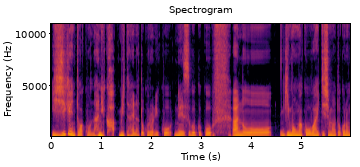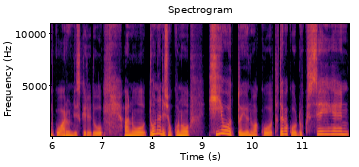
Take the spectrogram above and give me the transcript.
異次元とはこう何かみたいなところにこうねすごくこうあの疑問がこう湧いてしまうところもこうあるんですけれどあのどうなんでしょう？この費用というのはこう例えばこう6000円っ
